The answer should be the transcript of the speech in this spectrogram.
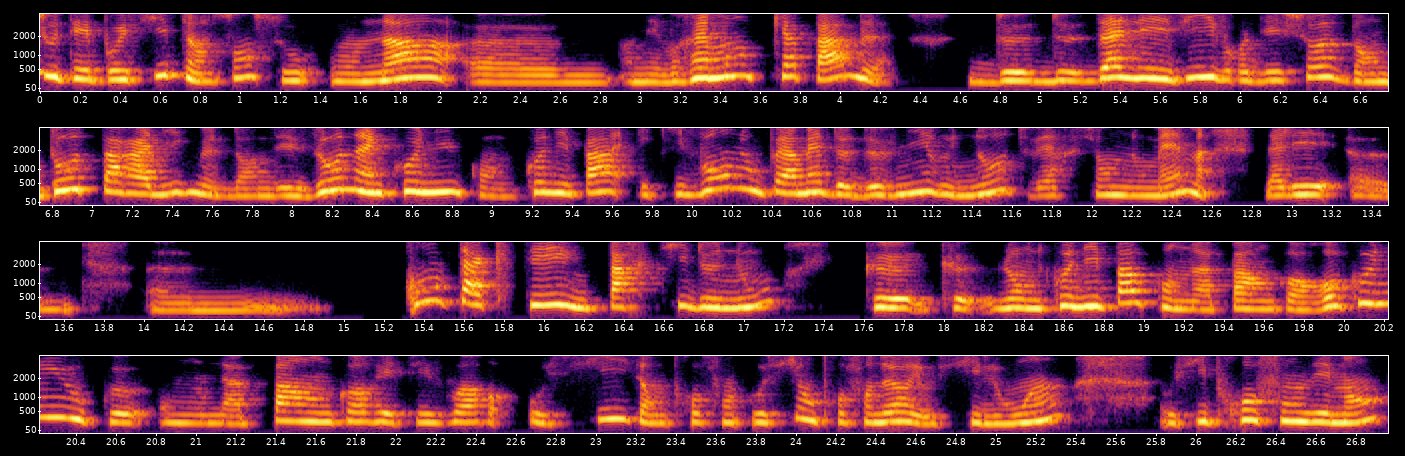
tout est possible dans le sens où on, a, on est vraiment capable d'aller vivre des choses dans d'autres paradigmes, dans des zones inconnues qu'on ne connaît pas et qui vont nous permettre de devenir une autre version de nous-mêmes, d'aller euh, euh, contacter une partie de nous que, l'on ne connaît pas, qu'on n'a pas encore reconnu ou qu'on n'a pas encore été voir aussi en, profondeur et aussi loin, aussi profondément,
